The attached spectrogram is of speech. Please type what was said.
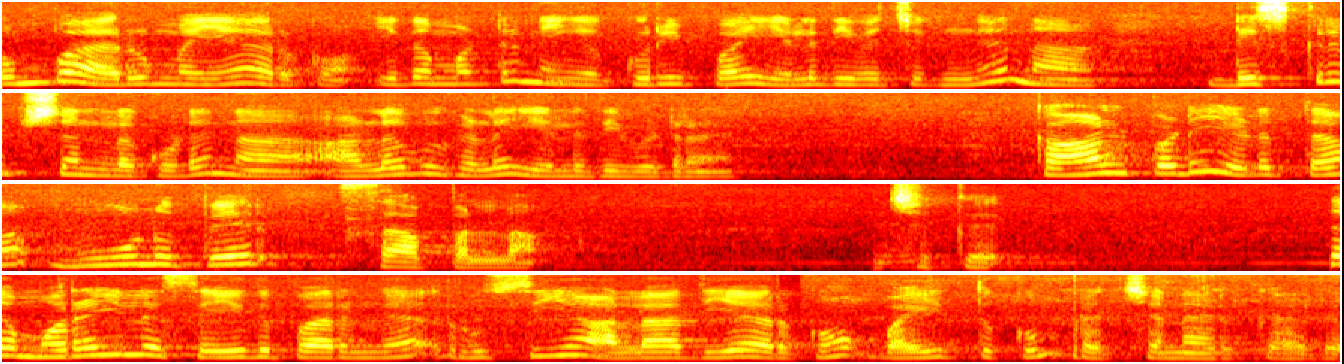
ரொம்ப அருமையாக இருக்கும். இதை மட்டும் நீங்கள் குறிப்பாக எழுதி வச்சுக்கோங்க. நான் டிஸ்கிரிப்ஷனில் கூட நான் அளவுகளை எழுதி விடுறேன். கால்படி எடுத்தால் மூணு பேர் சாப்பிட்லாம். வச்சுக்கு. இந்த முறையில் செய்து பாருங்கள் ருசியும் அலாதியாக இருக்கும். வயிற்றுக்கும் பிரச்சனை இருக்காது.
